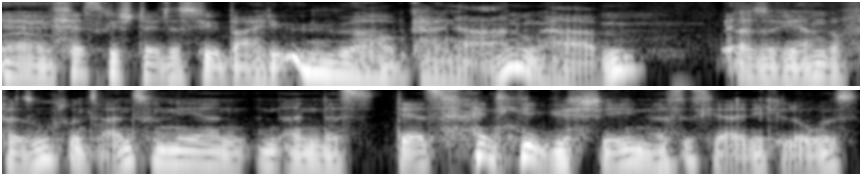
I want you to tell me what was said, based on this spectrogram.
äh, festgestellt, dass wir beide überhaupt keine Ahnung haben. Also wir haben doch versucht, uns anzunähern an- das derzeitige Geschehen. Was ist hier eigentlich los?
